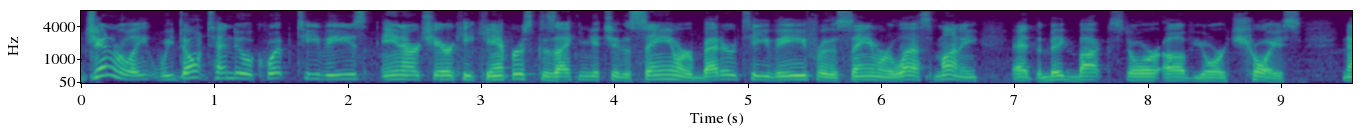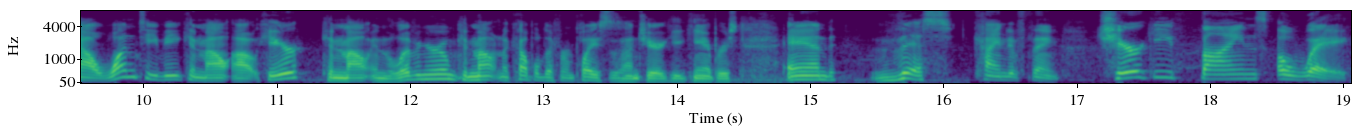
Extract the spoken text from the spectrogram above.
generally, we don't tend to equip TVs in our Cherokee campers because I can get you the same or better TV for the same or less money at the big box store of your choice. Now, one TV can mount out here, can mount in the living room, can mount in a couple different places on Cherokee campers, and this kind of thing. Cherokee finds a way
